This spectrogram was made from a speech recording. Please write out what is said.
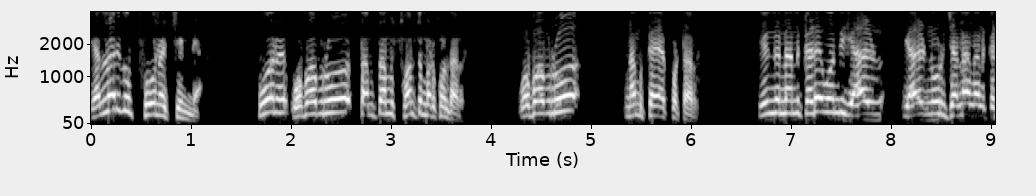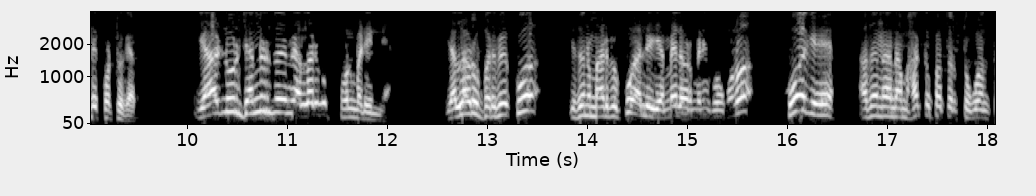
ಎಲ್ಲರಿಗೂ ಫೋನ್ ಹಚ್ಚಿನ್ಯ. ಫೋನ್ ಒಬ್ಬೊಬ್ರು ತಮ್ಮ ತಮ್ಮ ಸ್ವಂತ ಮಾಡ್ಕೊಂಡಾರ. ಒಬ್ಬೊಬ್ರು ನಮ್ಮ ಕೈಯಾಗ ಕೊಟ್ಟಾರ. ಹಿಂಗ ನನ್ನ ಕಡೆ ಒಂದು ಎರಡ್ ಎರಡ್ ನೂರು ಜನ ನನ್ನ ಕಡೆ ಕೊಟ್ಟೋಗ್ಯಾರ ಎರಡ್ ನೂರು ಜನರದ ಎಲ್ಲರಿಗೂ ಫೋನ್ ಮಾಡಿನ್ಯ. ಎಲ್ಲರೂ ಬರ್ಬೇಕು ಇದನ್ನ ಮಾಡ್ಬೇಕು, ಅಲ್ಲಿ ಎಂ ಎಲ್ ಅವ್ರ ಮನೆಗೆ ಹೋಗೋಣ, ಹೋಗಿ ಅದನ್ನ ನಮ್ಮ ಹಕ್ಕ ಪತ್ರ ತಗೋಂತ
